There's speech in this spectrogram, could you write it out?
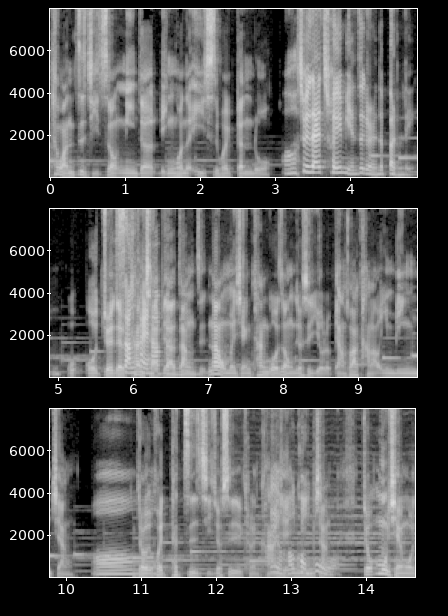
吞完自己之后，你的灵魂的意识会更弱。哦，所以在催眠这个人的本灵。我我觉得看起来比较这样子。那我们以前看过这种，就是有的，比方说他卡到阴兵阴将，哦，就会他自己就是可能卡一些哎呦好阴兵将。恐怖哦！就目前我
